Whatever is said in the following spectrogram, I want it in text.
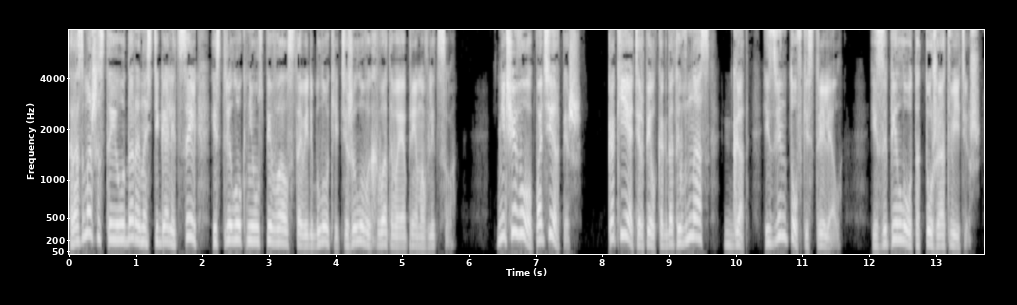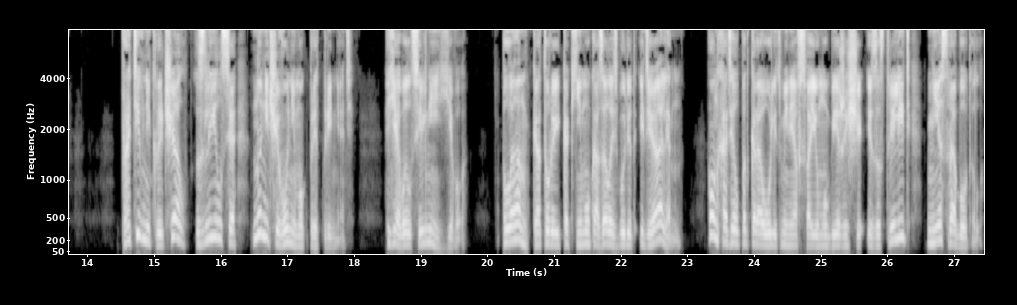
Размашистые удары настигали цель, и стрелок не успевал ставить блоки, тяжело выхватывая прямо в лицо. «Ничего, потерпишь. Как я терпел, когда ты в нас, гад, из винтовки стрелял. И за пилота тоже ответишь. Противник рычал, злился, но ничего не мог предпринять. Я был сильнее его. План, который, как ему казалось, будет идеален, он хотел подкараулить меня в своем убежище и застрелить, не сработал.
